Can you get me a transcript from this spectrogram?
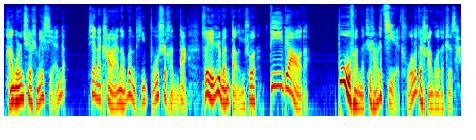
韩国人确实没闲着。现在看来呢，问题不是很大，所以日本等于说低调的部分呢，至少是解除了对韩国的制裁。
